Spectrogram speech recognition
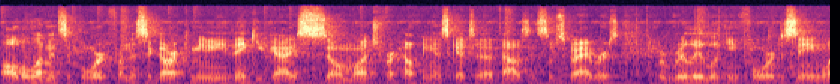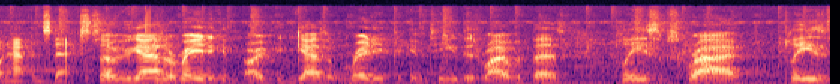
all the love and support from the cigar community. Thank you guys so much for helping us get to a thousand subscribers. We're really looking forward to seeing what happens next. So if you guys are ready to, or if you guys are ready to continue this ride with us, please subscribe. Please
